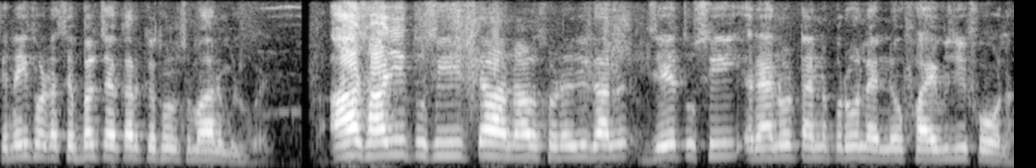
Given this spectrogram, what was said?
ਤੇ ਨਹੀਂ, ਤੁਹਾਡਾ ਸਿਬਲ ਚੈੱਕ ਕਰਕੇ ਤੁਹਾਨੂੰ ਸਮਾਨ ਮਿਲੂਗਾ ਜੀ। ਆਹ ਸ਼ਾਹ ਜੀ, ਤੁਸੀਂ ਧਿਆਨ ਨਾਲ ਸੁਣਿਓ ਜੀ ਗੱਲ। ਜੇ ਤੁਸੀਂ Reno 10 Pro ਲੈਂਦੇ ਹੋ 5G ਫੋਨ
